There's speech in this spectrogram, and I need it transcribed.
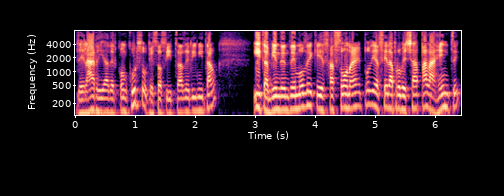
del área del concurso, que eso sí está delimitado, y también entendemos de que esa zona podría ser aprovechada para la gente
